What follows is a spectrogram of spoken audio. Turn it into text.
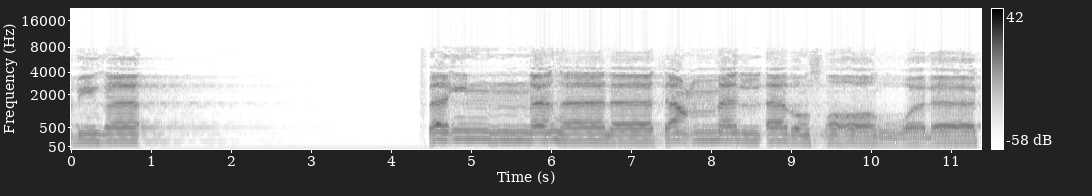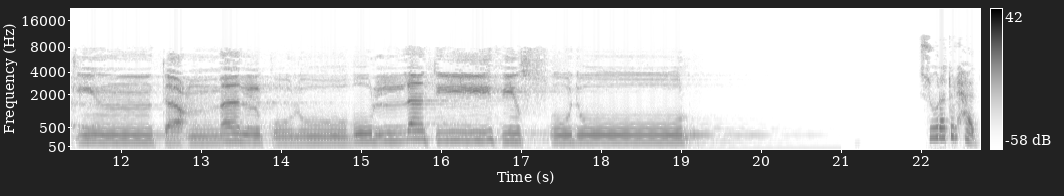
بِهَا ۖ فَإِنَّهَا لَا تَعْمَى الْأَبْصَارُ وَلَٰكِن تَعْمَى الْقُلُوبُ الَّتِي فِي الصُّدُورِ. سورة الحج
